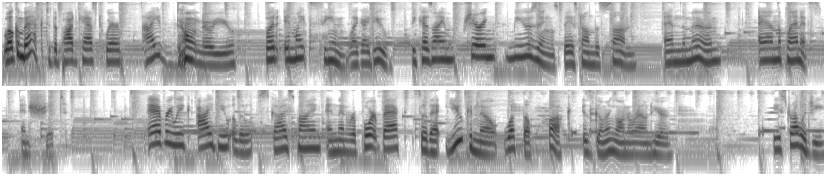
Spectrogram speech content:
Welcome back to the podcast where I don't know you, but it might seem like I do because I'm sharing musings based on the sun and the moon and the planets and shit. Every week, I do a little sky spying and then report back so that you can know what the fuck is going on around here. The astrology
